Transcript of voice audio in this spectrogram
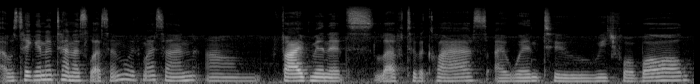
I was taking a tennis lesson with my son. Um, five minutes left to the class. I went to reach for a ball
